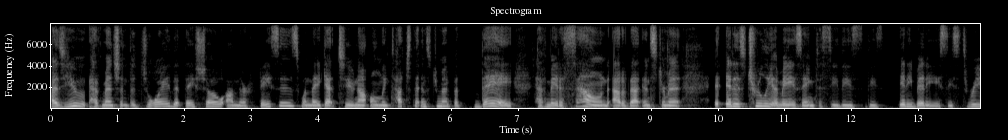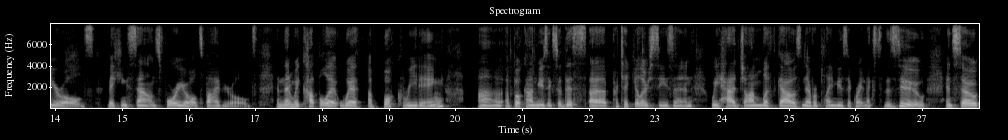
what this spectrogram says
as you have mentioned, the joy that they show on their faces when they get to not only touch the instrument, but they have made a sound out of that instrument. It is truly amazing to see these, these itty bitties, these three year olds making sounds, four year olds, five year olds. And then we couple it with a book reading uh, a book on music. So this uh, particular season, we had John Lithgow's Never Play Music right next to the zoo. And so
